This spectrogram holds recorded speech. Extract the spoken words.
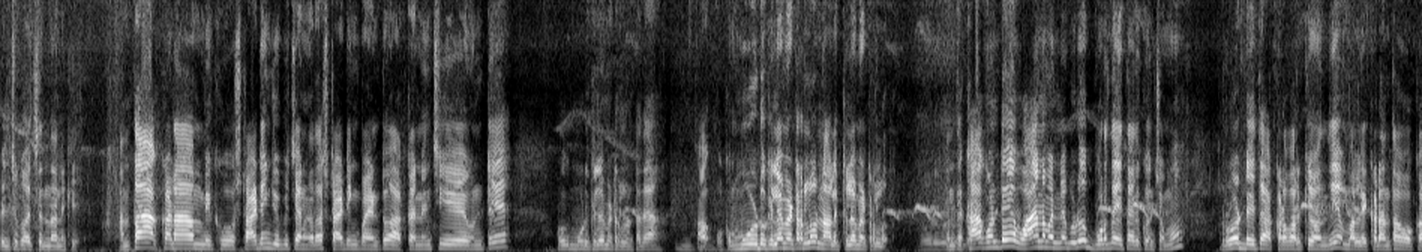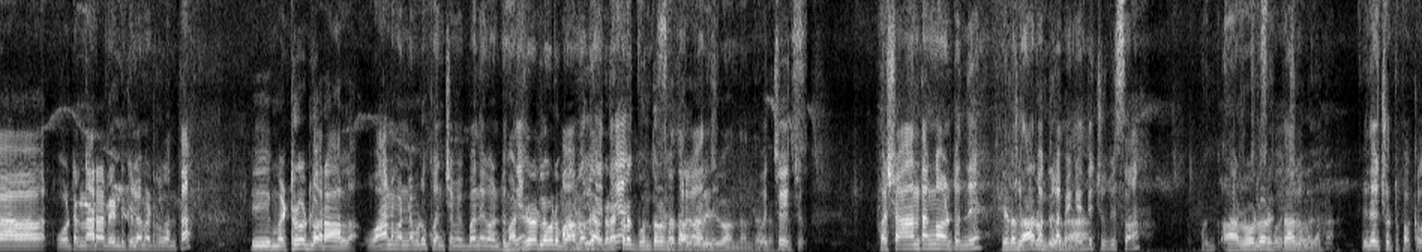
పిలుచుకొచ్చిన దానికి. అంతా అక్కడ మీకు స్టార్టింగ్ చూపించాను కదా స్టార్టింగ్ పాయింట్ అక్కడ నుంచి ఉంటే ఒక మూడు కిలోమీటర్లు ఉంటుందా? ఒక మూడు కిలోమీటర్లు నాలుగు కిలోమీటర్లు. అంతే కాకుంటే వాన పడినప్పుడు బురద అవుతుంది కొంచెము. రోడ్డు అయితే అక్కడ వరకే ఉంది. మళ్ళీ ఇక్కడంతా ఒక ఒకటిన్నర రెండు కిలోమీటర్లు అంతా ఈ మట్టి రోడ్లో రావాలి? వాన పడినప్పుడు కొంచెం ఇబ్బందిగా ఉంటుంది. మట్టి రోడ్లో కూడా అయితే అక్కడక్కడ గుంతలు వచ్చేయచ్చు. ప్రశాంతంగా ఉంటుంది? మీకైతే చూపిస్తా. ఆ రోడ్లో దారి ఉంది. ఇదే చుట్టుపక్కల.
